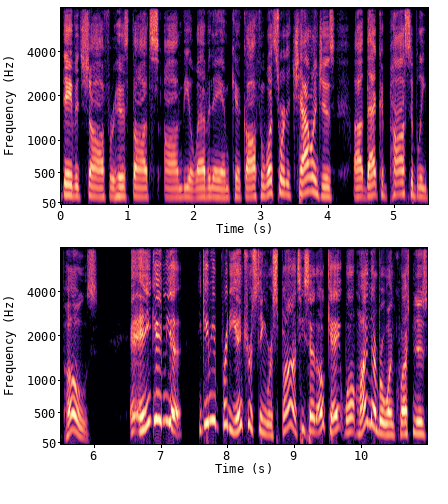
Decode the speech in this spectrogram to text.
David Shaw for his thoughts on the 11 a.m. kickoff and what sort of challenges uh, that could possibly pose. And, and he gave me a he gave me a pretty interesting response. He said, "Okay, well, my number one question is,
